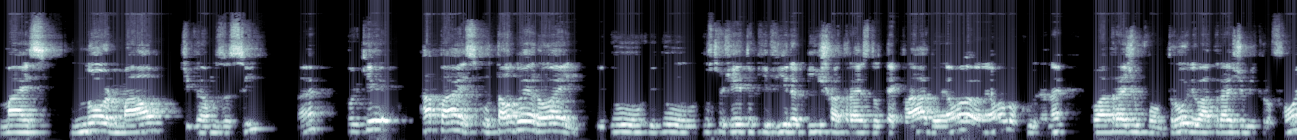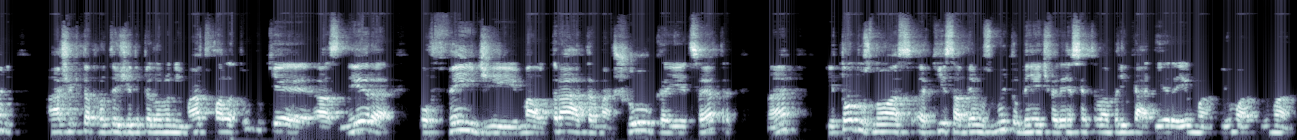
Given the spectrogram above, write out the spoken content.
mais normal, digamos assim, né? Porque, rapaz, o tal do herói e do, e do, do sujeito que vira bicho atrás do teclado é uma, é uma loucura, né? Ou atrás de um controle, ou atrás de um microfone, acha que está protegido pelo anonimato, fala tudo que é asneira, ofende, maltrata, machuca e etc. Né? E todos nós aqui sabemos muito bem a diferença entre uma brincadeira e uma, e uma, uma,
